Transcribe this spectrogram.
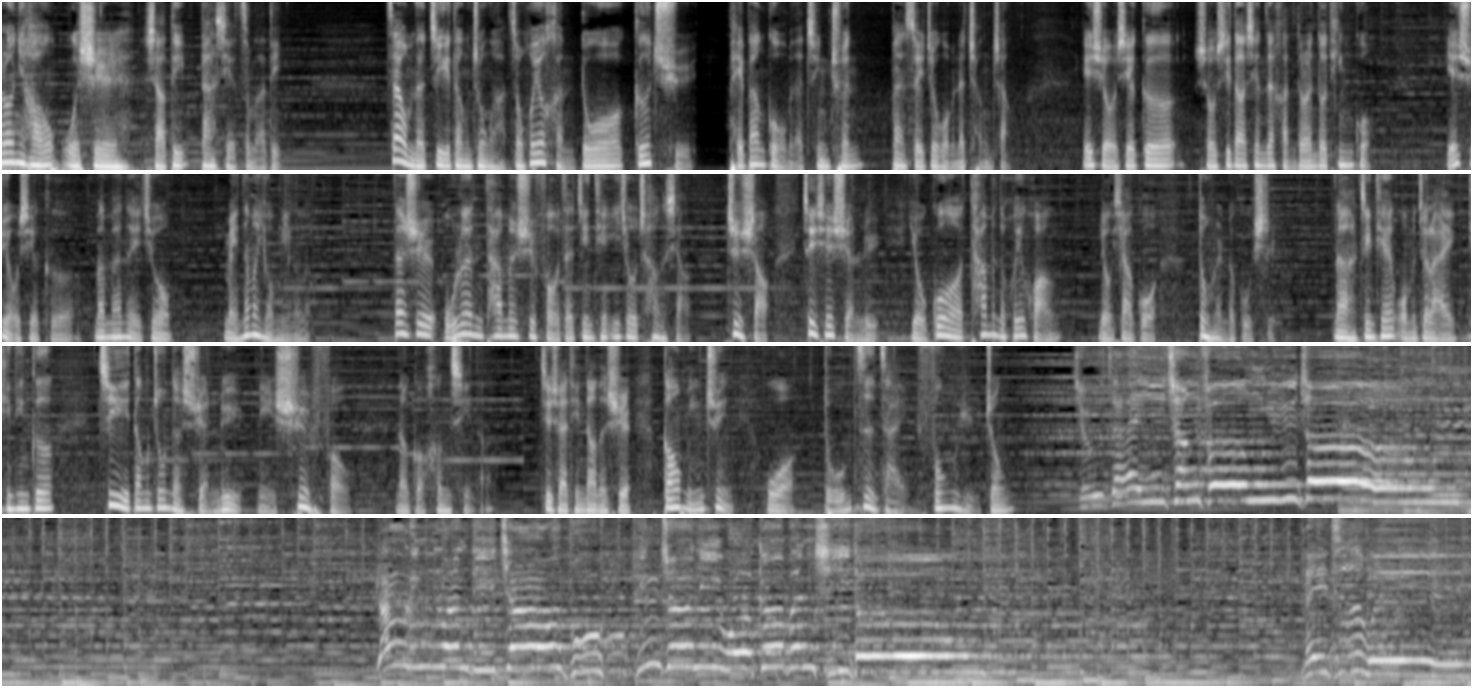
Hello，你好，我是小弟，大写字母的弟。在我们的记忆当中啊，总会有很多歌曲陪伴过我们的青春，伴随着我们的成长。也许有些歌熟悉到现在很多人都听过，也许有些歌慢慢的也就没那么有名了。但是无论他们是否在今天依旧唱响，至少这些旋律有过他们的辉煌，留下过动人的故事。那今天我们就来听听歌，记忆当中的旋律，你是否能够哼起呢？接下来听到的是高明骏，《我独自在风雨中》。就在一场风雨中，让凌乱的脚步迎着你我各奔西东。没滋味，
